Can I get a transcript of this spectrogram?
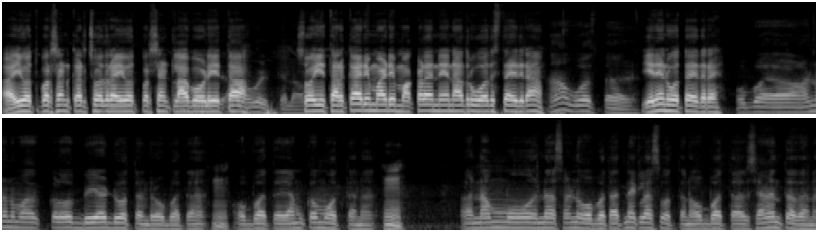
ಐವತ್ತು ಪರ್ಸೆಂಟ್ ಖರ್ಚು ಹೋದ್ರೆ ಐವತ್ತು ಪರ್ಸೆಂಟ್ ಲಾಭ ಉಳಿಯುತ್ತಾ? ಉಳಿತಲ್ಲ ಸೊ ಈ ತರಕಾರಿ ಮಾಡಿ ಮಕ್ಕಳನ್ನೇನಾದ್ರೂ ಓದಿಸ್ತಾ ಇದೀರಾ ಹಾ ಓದ್ತಾರೆ ಏನೇನು ಓದ್ತಾ ಇದಾರೆ ಒಬ್ಬ ಅಣ್ಣನ ಮಕ್ಕಳು ಬಿ ಎಡ್ ಓದ್ತಾನ್ರಿ ಒಬ್ಬಾತ. ಹ್ಮ್. ಒಬ್ಬಾತ ಎಂ ಕಮ್ ಓದ್ತಾನ ಆ, ನಮ್ಮ ಇನ್ನ ಸಣ್ಣ ಒಬ್ಬಾತ ಹತ್ತನೇ ಕ್ಲಾಸ್ ಓದ್ತಾನ ಒಬ್ಬಾತ ಸೆವೆಂತ್ ಅದಾನ.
